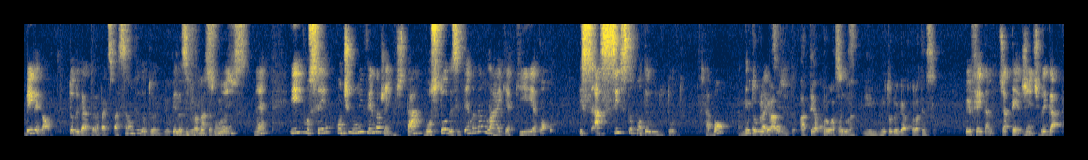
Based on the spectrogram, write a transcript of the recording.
Bem legal. Muito obrigado pela participação, viu, doutor? Eu, Pelas eu informações, né? E você continue vendo a gente, tá? Gostou desse tema? Dá um like aqui, assista o conteúdo todo, tá bom? Muito obrigado. Até a próxima e muito obrigado pela atenção. Perfeitamente. Até, gente. Obrigada.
